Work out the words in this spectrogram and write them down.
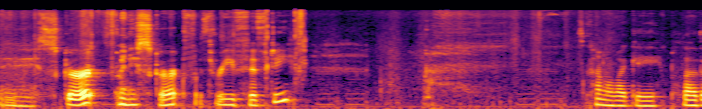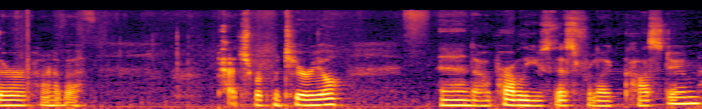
A skirt, mini skirt for 350. It's kind of like a pleather, kind of a patchwork material. And I will probably use this for like costume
